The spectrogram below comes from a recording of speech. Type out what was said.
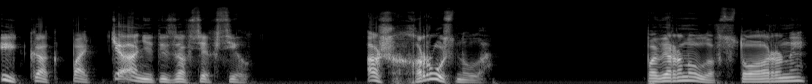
И как потянет изо всех сил аж хрустнуло. Повернуло в стороны,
